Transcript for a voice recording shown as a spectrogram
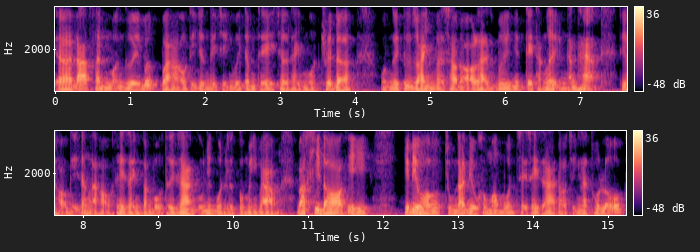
ờ, đa phần mọi người bước vào thị trường tài chính với tâm thế trở thành một trader, một người tự doanh và sau đó là với những cái thắng lợi ngắn hạn thì họ nghĩ rằng là họ có thể dành toàn bộ thời gian cũng như nguồn lực của mình vào. Và khi đó thì cái điều chúng ta đều không mong muốn sẽ xảy ra, đó chính là thua lỗ.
